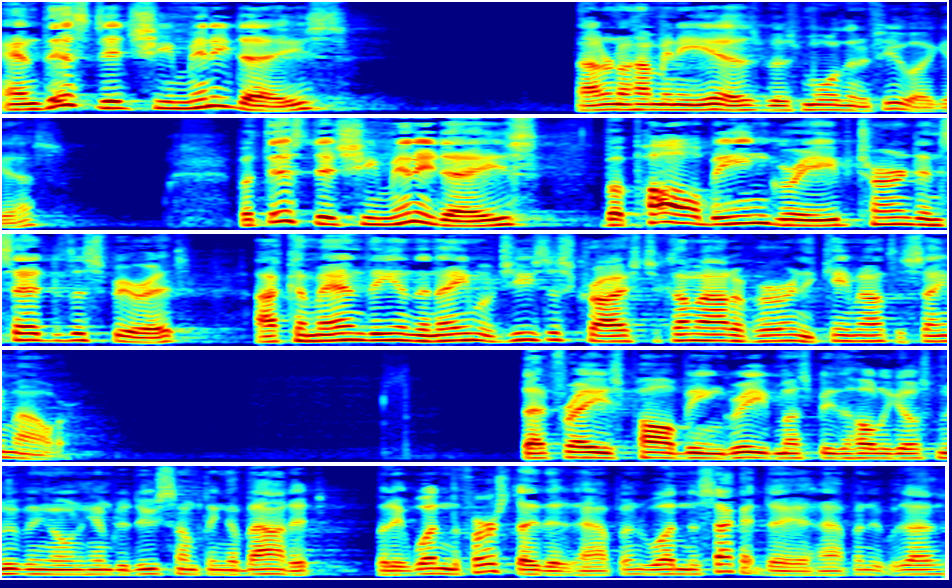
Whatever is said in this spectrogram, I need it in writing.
And this did she many days. I don't know how many is, but it's more than a few, I guess. But this did she many days. But Paul, being grieved, turned and said to the Spirit, I command thee in the name of Jesus Christ to come out of her. And he came out the same hour. That phrase, Paul being grieved, must be the Holy Ghost moving on him to do something about it. But it wasn't the first day that it happened. It wasn't the second day it happened. It was,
